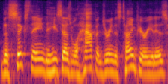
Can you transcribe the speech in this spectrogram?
The sixth thing that he says will happen during this time period is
